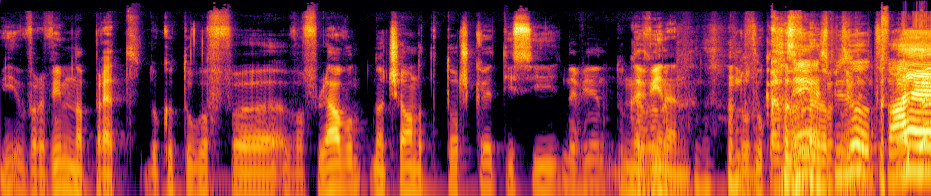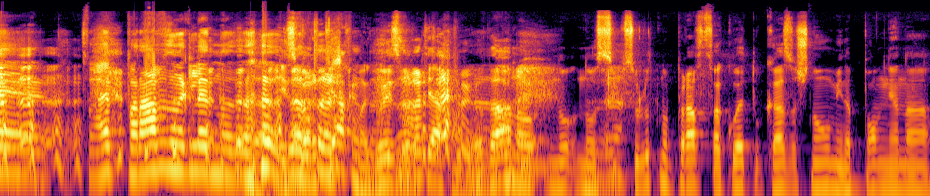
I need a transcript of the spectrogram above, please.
И вървим напред. Докато в, в ляво началната точка е ти си Невинен. доказано- невинен. До доказано доказване Не, смисъл, това е, това е правна гледна Да, извъртяхме го, извъртяхме го, да, но, но, но си абсолютно прав. Това, което казваш, много ми напомня на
